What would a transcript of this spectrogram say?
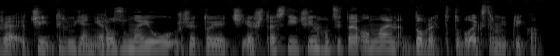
že či tí ľudia nerozumejú, že to je tiež trestný čin, hoci to je online. Dobre, toto bol extrémny príklad.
